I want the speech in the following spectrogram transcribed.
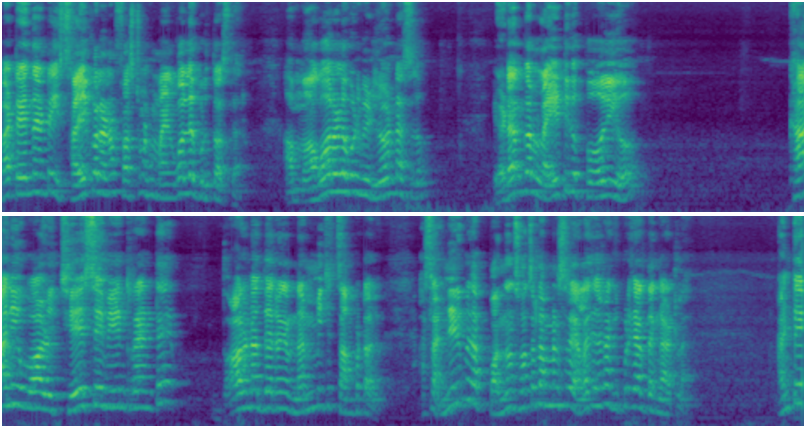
బట్ ఏంటంటే ఈ సైకోలు అంటే ఫస్ట్ మనకు మగవాళ్ళే గుర్తొస్తారు. ఆ మగవాళ్ళలో కూడా వీడు చూడండి అసలు. ఎడంగా లైట్గా పోలియో కానీ వాడు చేసేవి ఏంటంటే దారుణ దారుణంగా నమ్మించి చంపటాలు. అసలు అన్నిటి మీద పంతొమ్మిది సంవత్సరాలు అమ్మాయి అసలు ఎలా చేసినా ఇప్పటికీ అర్థం కావట్లే. అంటే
